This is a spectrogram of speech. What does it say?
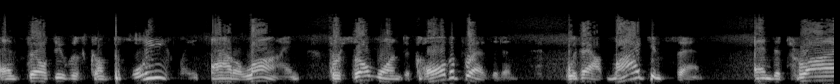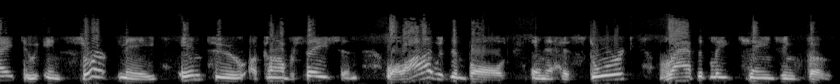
and felt it was completely out of line for someone to call the president without my consent and to try to insert me into a conversation while I was involved in a historic, rapidly changing vote.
